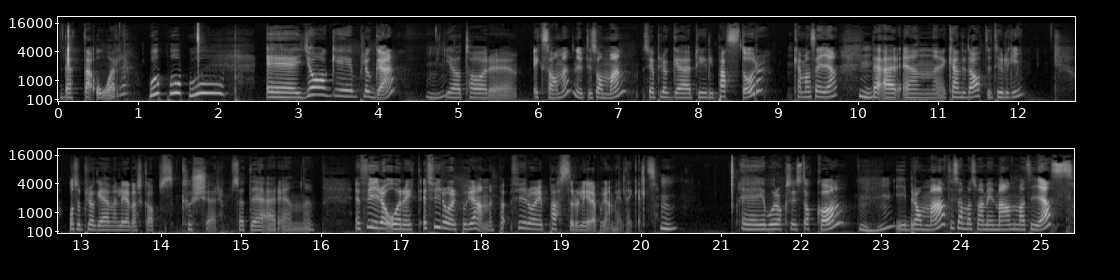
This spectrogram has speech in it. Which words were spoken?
detta år. Woop, woop, woop. Eh, jag pluggar. Mm. Jag tar eh, examen nu till sommaren. Så jag pluggar till pastor kan man säga. Mm. Det är en kandidat i teologi. Och så pluggar jag även ledarskapskurser. Så att det är en, en fyraårigt, ett fyraårigt program. Fyraårigt pastor och ledarprogram helt enkelt. Mm. Eh, jag bor också i Stockholm, Mhm. i Bromma, tillsammans med min man Mattias.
